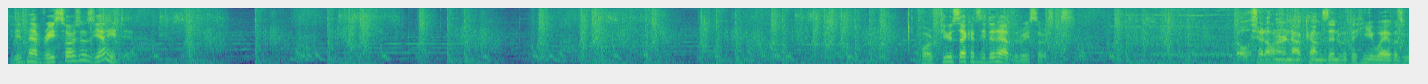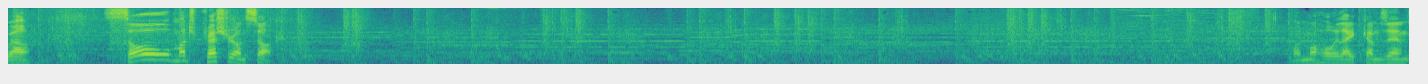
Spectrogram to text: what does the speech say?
He didn't have resources? Yeah, he did. For a few seconds, he did have the resources. Oh, Shadowhunter now comes in with the heat wave as well. So much pressure on Sok. One more Holy Light comes in.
